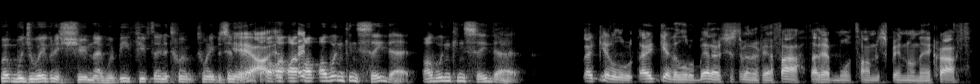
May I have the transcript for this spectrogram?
But would you even assume they would be 15 to 20 percent? Yeah, I, I, I, I, wouldn't concede that. I wouldn't concede that. They'd get a little. They'd get a little better. It's just a matter of how far. They'd have more time to spend on their craft.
